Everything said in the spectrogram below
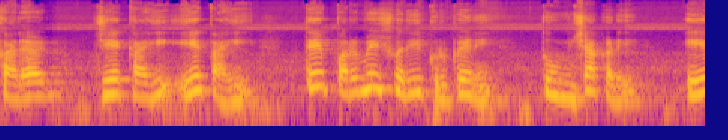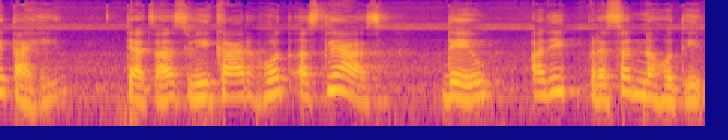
कारण जे काही येत आहे ते परमेश्वरी कृपेने तुमच्याकडे येत आहे. त्याचा स्वीकार होत असल्यास देव अधिक प्रसन्न होतील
